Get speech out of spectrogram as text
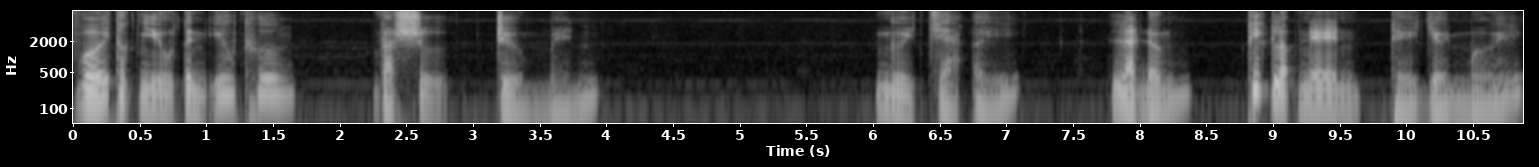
với thật nhiều tình yêu thương và sự trìu mến. Người cha ấy là đấng thiết lập nên thế giới mới.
